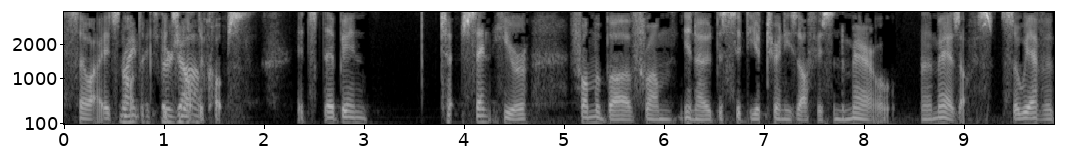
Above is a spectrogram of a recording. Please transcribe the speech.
so it's not Right, the, it's not the cops. It's they're being t- sent here from above, from you know the city attorney's office and the mayoral uh, mayor's office. So we have a,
